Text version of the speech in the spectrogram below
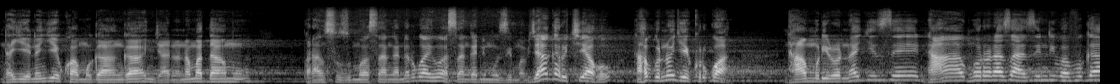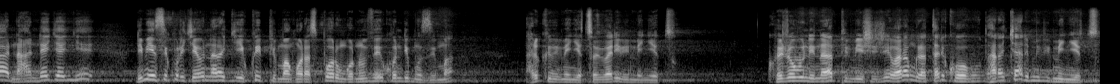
ndagenda ngiye kwa muganga njyana na madamu baransuzuma basanga ndarwaye basanga ni muzima. Byagarukiye aho ntabwo nongeye kurwara. Nta muriro nagize nta nkorora za zindi bavuga nta ndege nke. N'iminsi ikurikiyeho naragiye kwipima nkora siporo ngo numve ko ndi muzima. Ariko ibimenyetso biba ari ibimenyetso. Kuko ejo bundi narapimishije barambwira ati ariko haracyarimo ibimenyetso.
